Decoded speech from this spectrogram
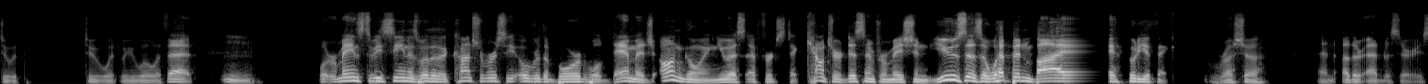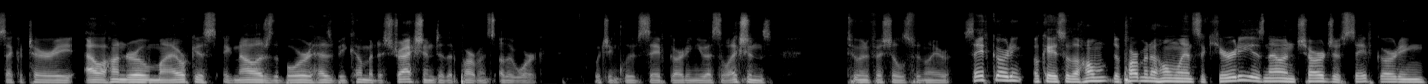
do it. Do what we will with that. Mm. What remains to be seen is whether the controversy over the board will damage ongoing U.S. efforts to counter disinformation used as a weapon by who do you think? Russia and other adversaries. Secretary Alejandro Mayorkas acknowledged the board has become a distraction to the department's other work, which includes safeguarding U.S. elections. Two officials familiar safeguarding. Okay, so the home Department of Homeland Security is now in charge of safeguarding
